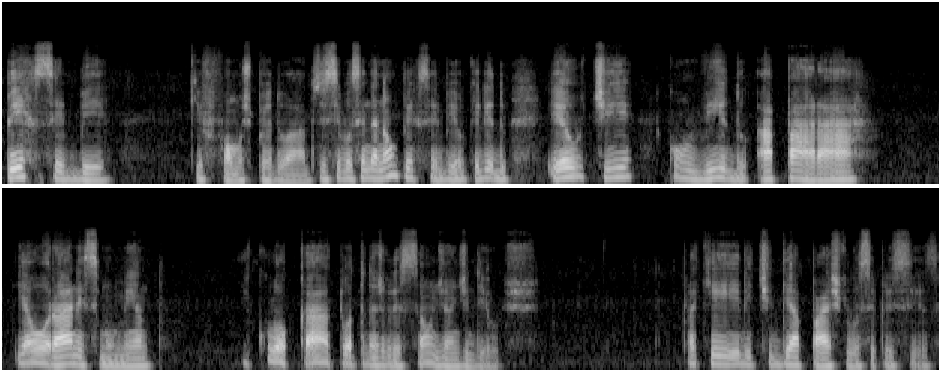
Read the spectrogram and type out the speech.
perceber que fomos perdoados. E se você ainda não percebeu, querido, eu te convido a parar e a orar nesse momento e colocar a tua transgressão diante de Deus, para que Ele te dê a paz que você precisa.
